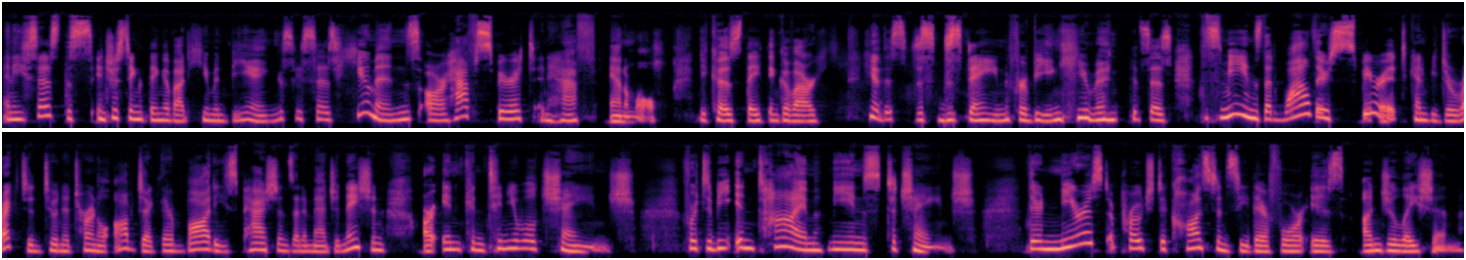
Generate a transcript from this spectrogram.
And he says this interesting thing about human beings. He says humans are half spirit and half animal because they think of our you know, this, this disdain for being human. It says this means that while their spirit can be directed to an eternal object, their bodies, passions, and imagination are in continual change. For to be in time means to change. Their nearest approach to constancy, therefore, is undulation,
